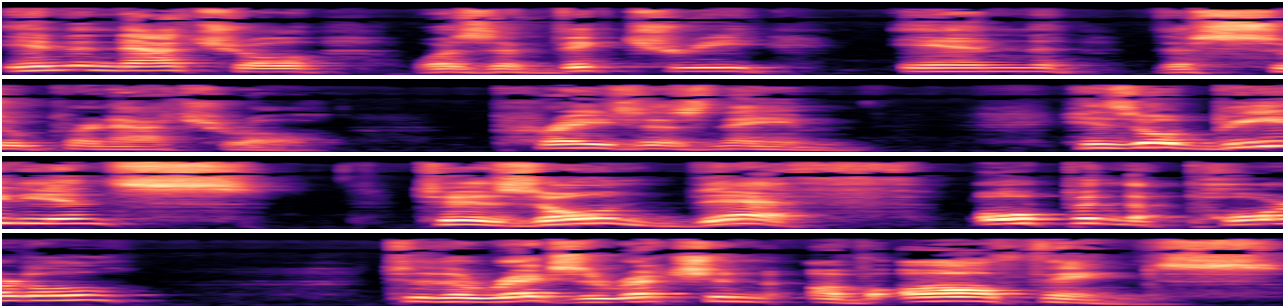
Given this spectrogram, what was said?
in the natural was a victory in the supernatural. Praise his name. His obedience to his own death opened the portal to the resurrection of all things.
